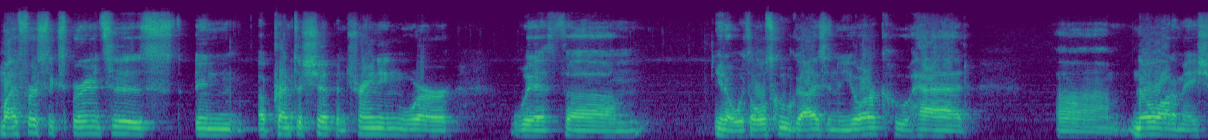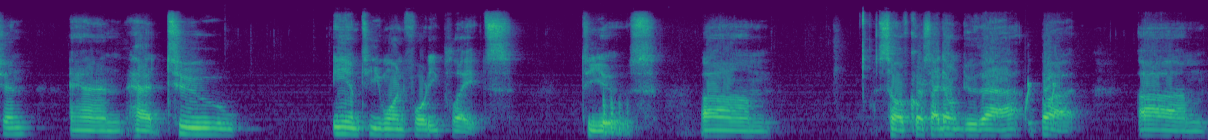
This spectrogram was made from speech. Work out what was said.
my first experiences in apprenticeship and training were with um, you know with old school guys in New York who had um, no automation and had two EMT 140 plates to use. Um, so of course I don't do that, but um,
